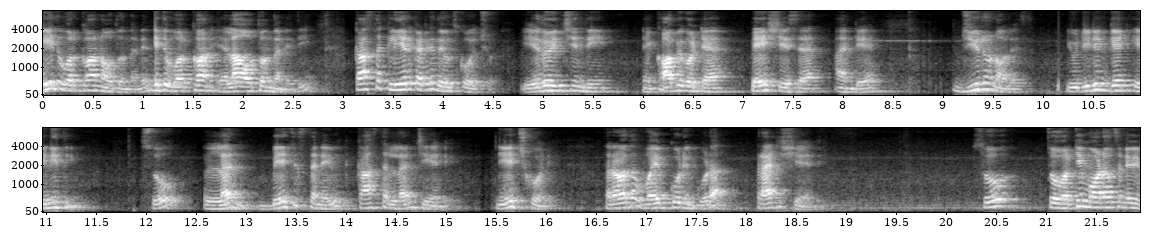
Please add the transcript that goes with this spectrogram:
ఏది వర్క్ ఆన్ అవుతుందండి ఇది వర్క్ ఆన్ ఎలా అవుతుంది అనేది కాస్త క్లియర్ కట్గా తెలుసుకోవచ్చు. ఏదో ఇచ్చింది నేను కాపీ కొట్టా పేస్ట్ చేశా అంటే zero knowledge you didn't get anything so learn basics అనేవి కాస్త లర్న్ చేయండి. నేర్చుకోండి. తర్వాత వైబ్ కోడింగ్ కూడా ప్రాక్టీస్ చేయండి. సో సో వర్కింగ్ మోడల్స్ అనేవి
